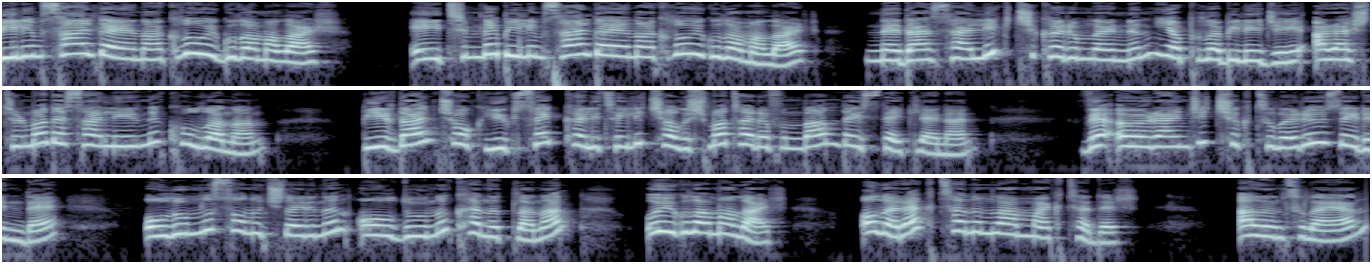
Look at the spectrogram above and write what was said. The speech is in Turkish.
Bilimsel dayanaklı uygulamalar. Eğitimde bilimsel dayanaklı uygulamalar, nedensellik çıkarımlarının yapılabileceği araştırma desenlerini kullanan, birden çok yüksek kaliteli çalışma tarafından desteklenen ve öğrenci çıktıları üzerinde olumlu sonuçlarının olduğunu kanıtlanan uygulamalar olarak tanımlanmaktadır. Alıntılayan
